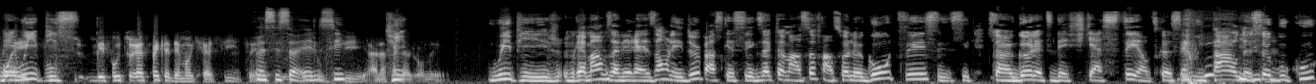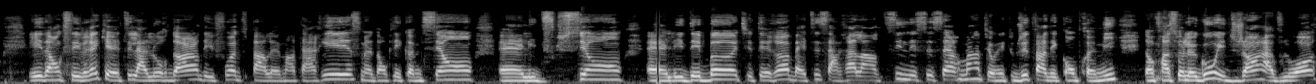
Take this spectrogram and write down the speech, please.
Mais Ouais, oui, puis mais il faut que tu respectes la démocratie. tu sais. Ouais, c'est ça, elle aussi à la fin de la journée. Oui, puis vraiment, vous avez raison les deux parce que c'est exactement ça. François Legault, tu sais, c'est un gars d'efficacité. En tout cas, ben il parle de ça beaucoup. Et donc, c'est vrai que tu sais la lourdeur des fois du parlementarisme, donc les commissions, euh, les discussions, euh, les débats, etc. Ben tu sais, ça ralentit nécessairement. Puis on est obligé de faire des compromis. Donc François Legault est du genre à vouloir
